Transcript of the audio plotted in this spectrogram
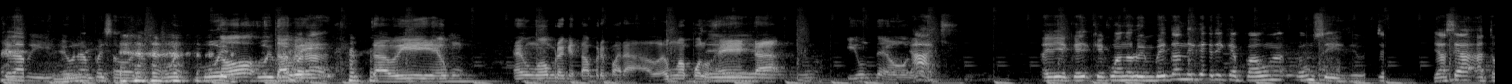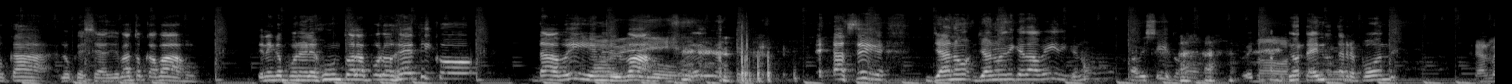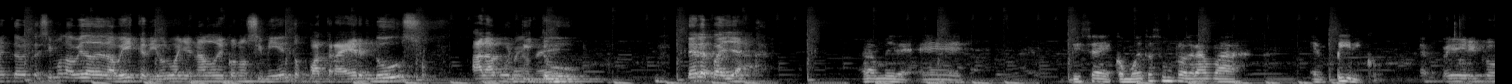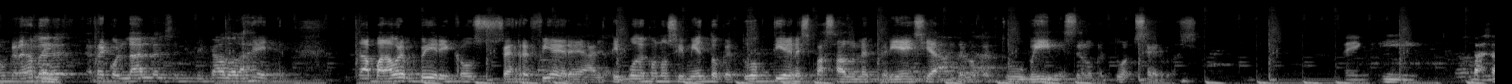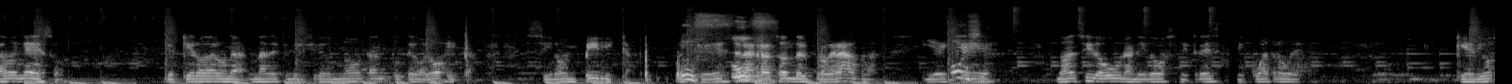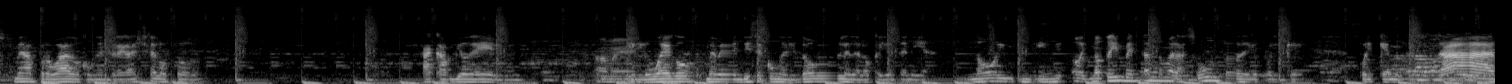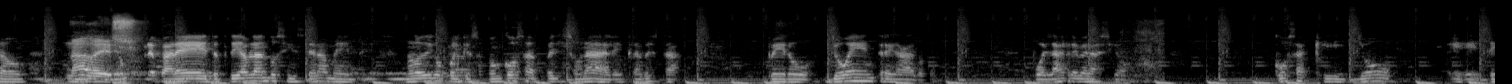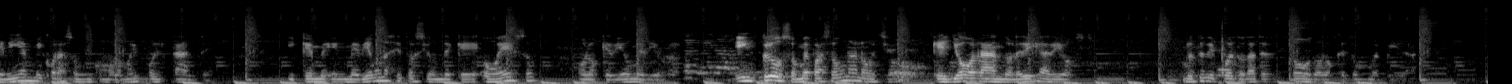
que David es una persona muy, muy, No, muy David, preparada. David es un, es un hombre que está preparado, es un apologeta Sí. y un teólogo. Oye, que, que cuando lo invitan de que, de que para un, un sitio, ya sea a tocar lo que sea, va a tocar bajo, tienen que ponerle junto al apologético David en el bajo. Es así, ya no, ya no es de que David, y que no, no, Davidcito, no, no, te, él no te responde. Realmente bendecimos la vida de David, que Dios lo ha llenado de conocimientos para traer luz a la multitud. Dele para allá. Ahora mire, eh, dice, como esto es un programa empírico, Empírico, que déjame recordarle el significado a la gente. La palabra empírico se refiere al tipo de conocimiento que tú obtienes basado en la experiencia de lo que tú vives, de lo que tú observas. y basado en eso, yo quiero dar una, una definición no tanto teológica, sino empírica, porque Uf, esa es la razón del programa, y es que no han sido una, ni dos, ni tres, ni cuatro veces que Dios me ha probado con entregárselo todo a cambio de Él. y luego me bendice con el doble de lo que yo tenía. No, oh, no estoy inventándome el asunto de que porque, porque me preguntaron, Nada de yo eso. me preparé, te estoy hablando sinceramente. No lo digo porque son cosas personales, claro está, pero yo he entregado por la revelación cosas que yo eh, tenía en mi corazón como lo más importante y que me, vi en una situación de que o eso o lo que Dios me dio. Incluso me pasó una noche que yo orando le dije a Dios, yo estoy dispuesto a darte todo lo que tú me pidas.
